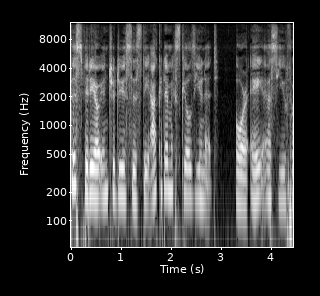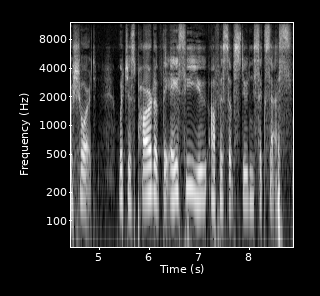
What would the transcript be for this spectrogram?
This video introduces the Academic Skills Unit, or ASU for short, which is part of the ACU Office of Student Success.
